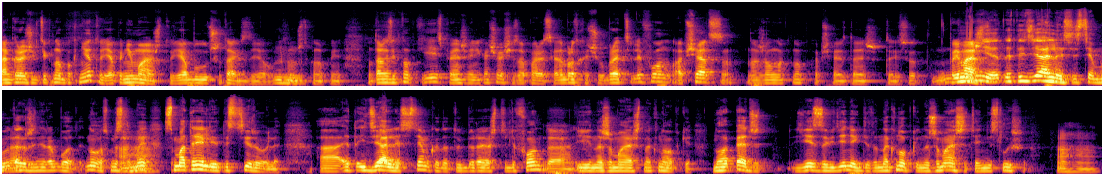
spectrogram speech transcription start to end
Там, короче, где кнопок нету, я понимаю, что я бы лучше так сделал, угу. потому что кнопки нет. Но там, где кнопки есть, понимаешь, я не хочу вообще запариваться. Я, наоборот, хочу убрать телефон, общаться, нажал на кнопку, общаюсь дальше. То есть, вот, ну, понимаешь? Ну, нет, это идеальная система, да? так же не работает. Ну, в смысле, ага. мы смотрели и тестировали. А, это идеальная система, когда ты убираешь телефон да. и нажимаешь на кнопки. Но, опять же, есть заведение, где ты на кнопки нажимаешь, а тебя не слышит. Ага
